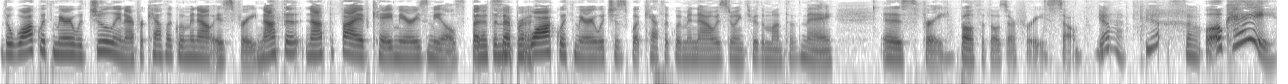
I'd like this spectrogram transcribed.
the walk with Mary with Julie and I for Catholic Women Now is free. Not the not the 5K Mary's Meals, but That's the separate. walk with Mary, which is what Catholic Women And now is doing through the month of May, is free. Both of those are free. So Yep. yeah. Yep. So Well, okay.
